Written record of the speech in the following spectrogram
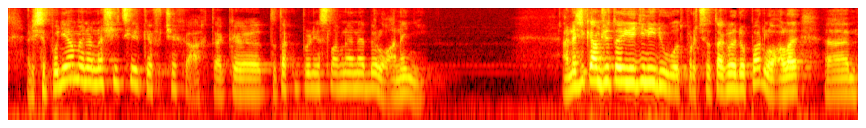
A když se podíváme na naší církev v Čechách, tak eh, to tak úplně slavné nebylo a není. A neříkám, že to je jediný důvod, proč to takhle dopadlo, ale eh,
